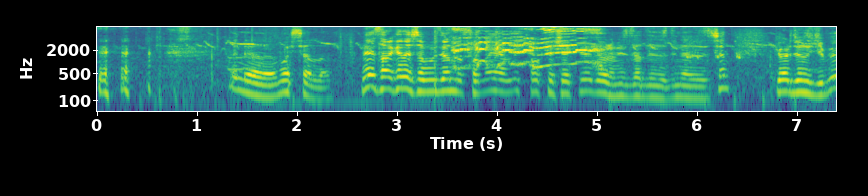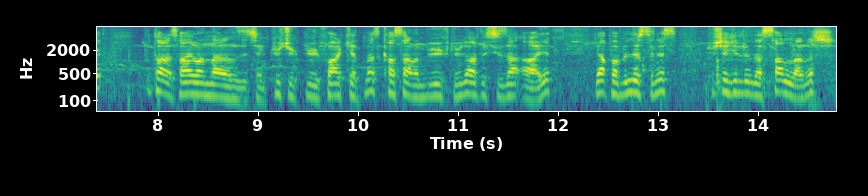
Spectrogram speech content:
Ana maşallah. Neyse arkadaşlar bu videonun da sonuna geldik. Çok teşekkür ediyorum izlediğiniz, dinlediğiniz için. Gördüğünüz gibi bu tarz hayvanlarınız için küçük büyük fark etmez. Kasanın büyüklüğü de artık size ait. Yapabilirsiniz. Şu şekilde de sallanır.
